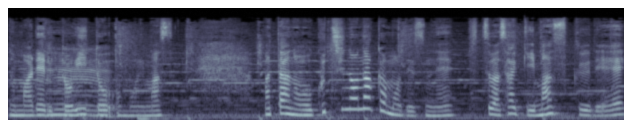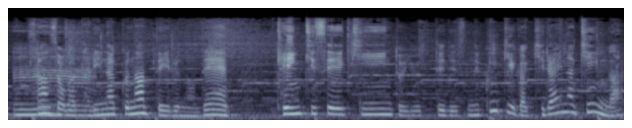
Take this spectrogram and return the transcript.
飲まれるといいと思います。またあのお口の中もですね実はさっきマスクで酸素が足りなくなっているので嫌気性菌といってですね空気が嫌いな菌が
